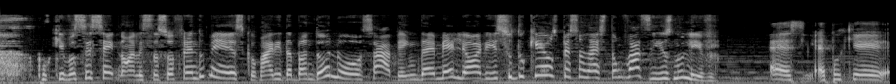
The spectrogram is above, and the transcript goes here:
Porque você sente. Não, ela está sofrendo mesmo, que o marido abandonou, sabe? Ainda é melhor isso do que os personagens tão vazios no livro. É, assim, é porque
